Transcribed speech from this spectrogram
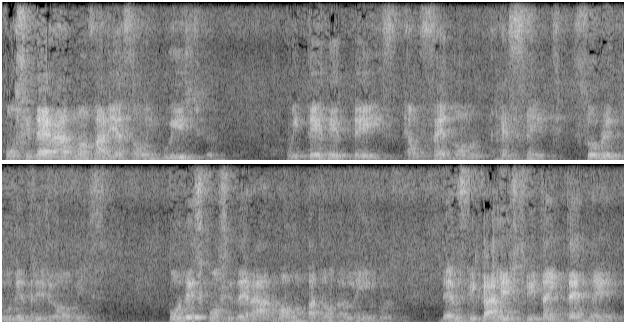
Considerado uma variação linguística, o internetês é um fenômeno recente, sobretudo entre jovens. Por desconsiderar a norma padrão da língua, deve ficar restrita à internet.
